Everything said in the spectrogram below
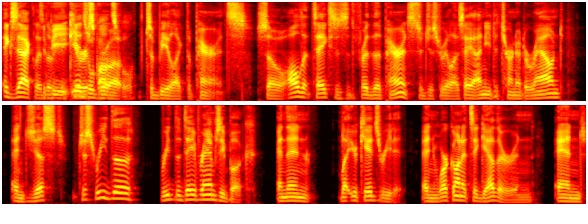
Exactly. to the, be the kids will grow up to be like the parents. So all it takes is for the parents to just realize, hey, I need to turn it around and just just read the read the Dave Ramsey book, and then let your kids read it and work on it together. And and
